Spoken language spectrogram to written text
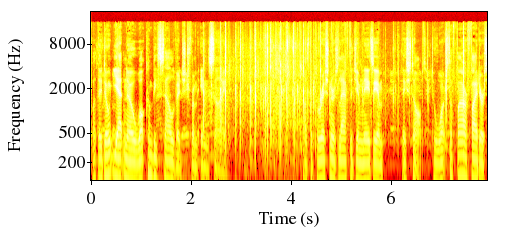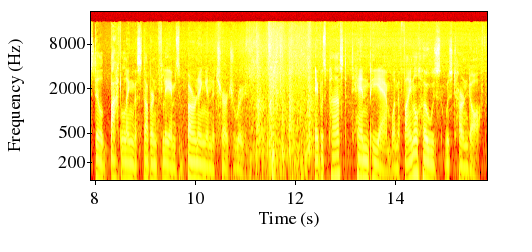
but they don't yet know what can be salvaged from inside. As the parishioners left the gymnasium, they stopped to watch the firefighters still battling the stubborn flames burning in the church roof. It was past 10 pm when the final hose was turned off.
